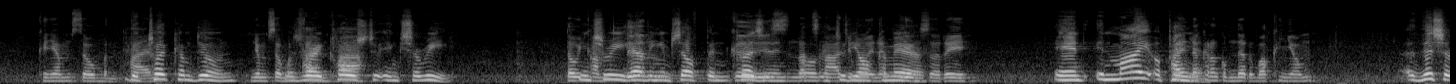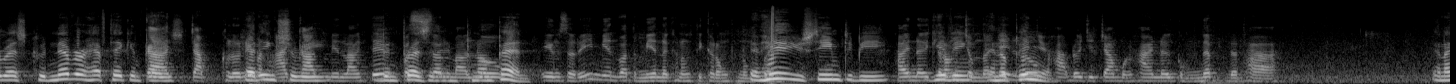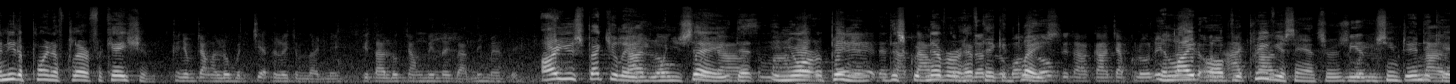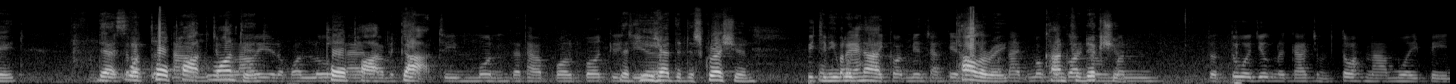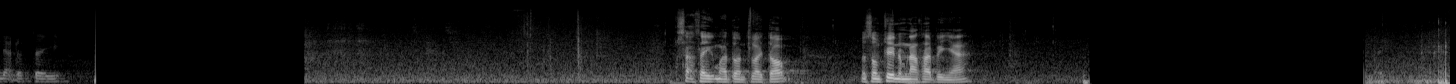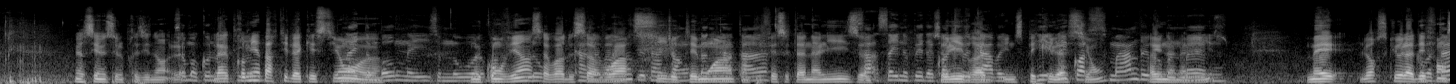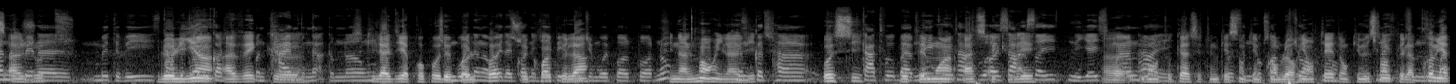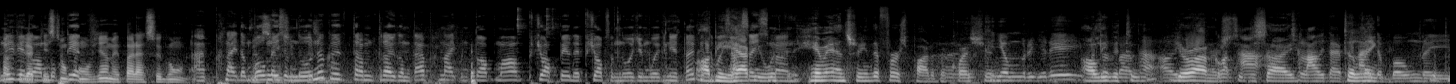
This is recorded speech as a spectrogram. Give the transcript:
ខ្ញុំសូមបន្ថែម The Turk Kamdun was very close to Ieng Sary. Ieng Sary having himself been president of Etudiant Khmer. And in my opinion, this arrest could never have taken place had Ieng Sary been president in Phnom Penh. And here you seem to be giving an opinion. And I need a point of clarification. ខ្ញុំចង់ឲ្យលោកបញ្ជាក់ទៅលើចំណុចនេះគឺតើលោកចង់មានន័យបែបនេះមែនទេ Are you speculating when you say that, in your opinion, this could never have taken place? គឺថាការចាប់ខ្លួននេះ In light មិន of អាច your កើត previous answers, where you seem to indicate that ដោយ what ស្រប Pol ទៅតាម Pot ចម្លើយ wanted, របស់លោក Pol ដែល Pot បានបញ្ជាក់ got. ពីមុនដែលថា Pol Pot គឺ that ជា he had the discretion គឺជា and he ព្រះ would not ហើយគាត់មានចន្ទៈ tolerate ដាច់មុខហើយគាត់នឹង contradiction. មិនទទួលយកនៅការជំទាស់ណាមួយពីអ្នកដទៃ សាក់សីក៏មកអត់ទាន់ឆ្លើយតបសូមជើញតំណាងថាបញ្ញា Merci, Monsieur le Président. La, Sama kun la Fatia. première partie de la ផ្នែក question ដំ euh, បូងនៃសំណួរ me របស់ convient, លោក savoir de ខាងលបា savoir នោះគឺថា si ច le ង់ដឹង témoin, ថា quand il fait cette analyse, សាកសីនៅពេលដែល se គាត់ធ្វើ livre ការ à une វិភាគនេះគាត់ spéculation, ស្មានឬ à ក៏ une មិនមែន analyse. Mais Lorsque la défense ajoute le lien avec euh, ce qu'il a dit à propos de Pol Pot, je crois que là, finalement, il invite aussi les témoins à spéculer, euh, en tout cas, c'est une question qui me semble orientée, donc il me semble que la première partie de la question convient, mais pas la seconde. Merci,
